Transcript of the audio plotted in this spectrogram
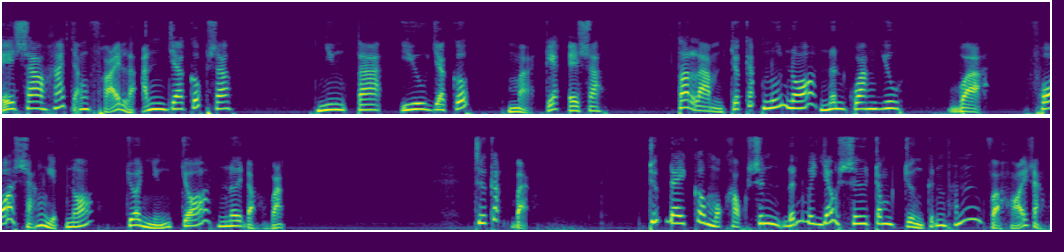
Ê sao há chẳng phải là anh gia cốp sao? Nhưng ta yêu gia cốp mà ghét Ê sao? Ta làm cho các núi nó nên quan du và phó sản nghiệp nó cho những chó nơi đồng vắng. Thưa các bạn, trước đây có một học sinh đến với giáo sư trong trường kinh thánh và hỏi rằng,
